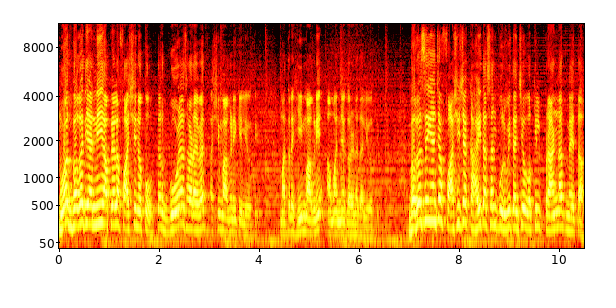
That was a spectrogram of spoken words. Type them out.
मुळात भगत यांनीही आपल्याला फाशी नको तर गोळ्या झाडाव्यात अशी मागणी केली होती. मात्र ही मागणी अमान्य करण्यात आली होती. भगतसिंग यांच्या फाशीच्या काही तासांपूर्वी त्यांचे वकील प्राणनाथ मेहता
